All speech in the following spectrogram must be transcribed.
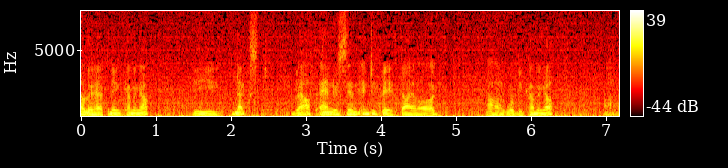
Another happening coming up. The next Ralph Anderson Interfaith Dialogue uh, will be coming up. Uh,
